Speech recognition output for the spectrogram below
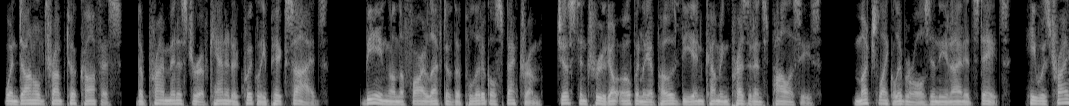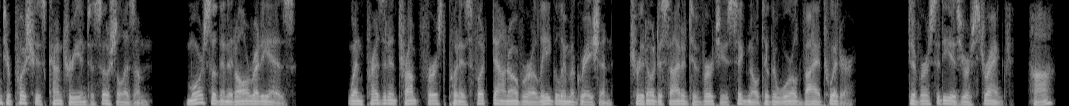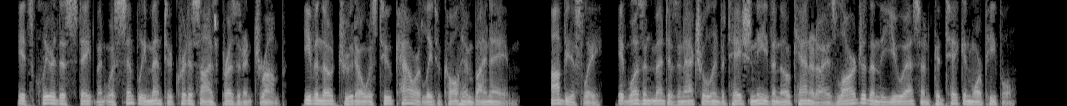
When Donald Trump took office, the Prime Minister of Canada quickly picked sides. Being on the far left of the political spectrum, Justin Trudeau openly opposed the incoming president's policies. Much like liberals in the United States, he was trying to push his country into socialism. More so than it already is. When President Trump first put his foot down over illegal immigration, Trudeau decided to virtue signal to the world via Twitter. Diversity is your strength, huh? It's clear this statement was simply meant to criticize President Trump, even though Trudeau was too cowardly to call him by name. Obviously, it wasn't meant as an actual invitation even though Canada is larger than the US and could take in more people.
